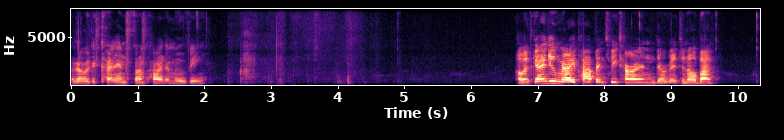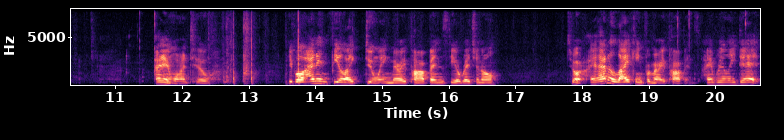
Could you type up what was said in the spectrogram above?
I got to cut in some part of the movie. I was gonna do Mary Poppins Return, the original, but I didn't want to. People, I didn't feel like doing Mary Poppins, the original. Sure, I had a liking for Mary Poppins. I really did.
